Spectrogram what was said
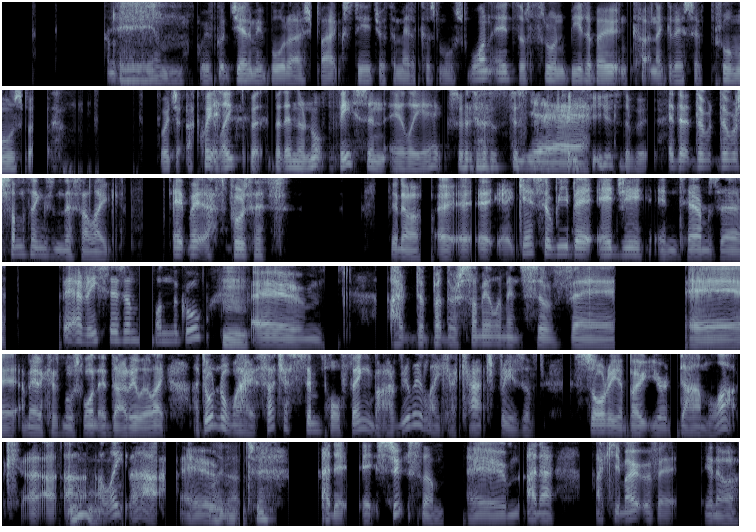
Um, we've got Jeremy Borash backstage with America's Most Wanted. They're throwing beer about and cutting aggressive promos, but which I quite liked. But but then they're not facing LAX, which I was just a bit Yeah. confused about. there, there, there were some things in this I liked. It, I suppose it's, you know, it, it, it gets a wee bit edgy in terms of a bit of racism on the go. Hmm. Um, I, but there's some elements of uh, uh, America's Most Wanted that I really like. I don't know why it's such a simple thing, but I really like a catchphrase of "Sorry about your damn luck." I, I, I, I like that. Um, I like that too. and it, it suits them. Um, and I, I came out of it, you know,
